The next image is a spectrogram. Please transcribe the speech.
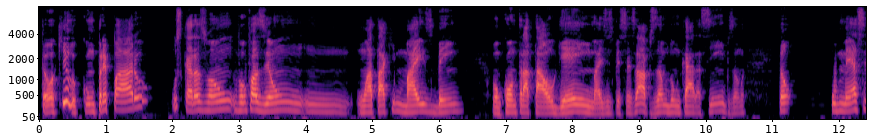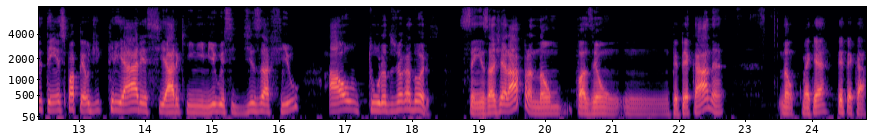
Então aquilo, com preparo, os caras vão, vão fazer um, um, um ataque mais bem. Vão contratar alguém mais especializado. Ah, precisamos de um cara assim, precisamos. Então, o mestre tem esse papel de criar esse arqui-inimigo, esse desafio à altura dos jogadores. Sem exagerar, para não fazer um, um, PPK, né? Não, como é que é? PPK.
